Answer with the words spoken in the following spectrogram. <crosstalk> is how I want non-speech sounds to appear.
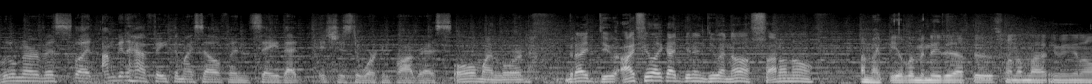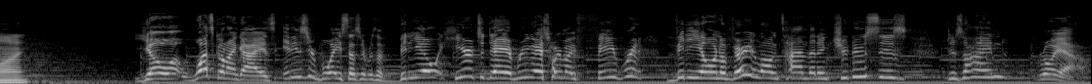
a little nervous, but I'm gonna have faith in myself and say that it's just a work in progress. Oh my lord. Did I do? I feel like I didn't do enough. I don't know. I might be eliminated after this one. I'm not even gonna lie. Yo, what's going on guys? It is your boy Cesar with a video here today. I bring you guys my favorite video in a very long time that introduces Design Royale.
